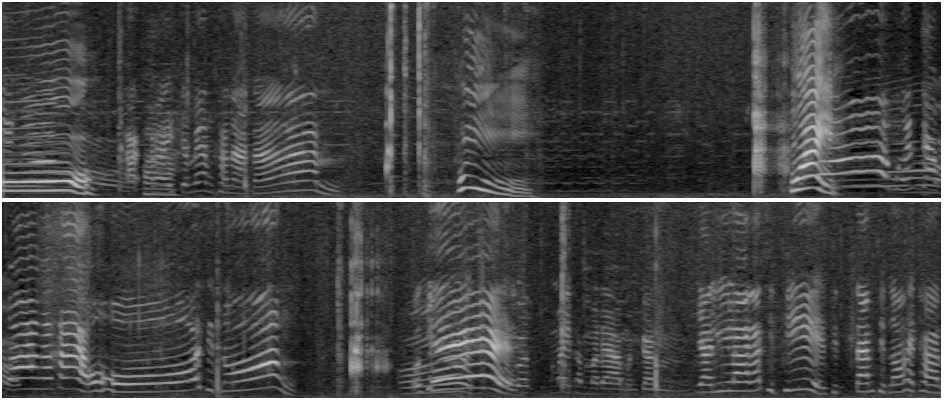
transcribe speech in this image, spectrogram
อีกหนึ่งอะไรจะแม่นขนาดนั้นหุยห้วยเหมือนจับวางอะค่ะ โอ้โห สิทธิ์น้อง โอเค ก็ไม่ธรรมดาเหมือนกัน อย่าลีลานะสิทธิ์พี่ สิทธิ์ตามสิทธิ์น้องให้ทัน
